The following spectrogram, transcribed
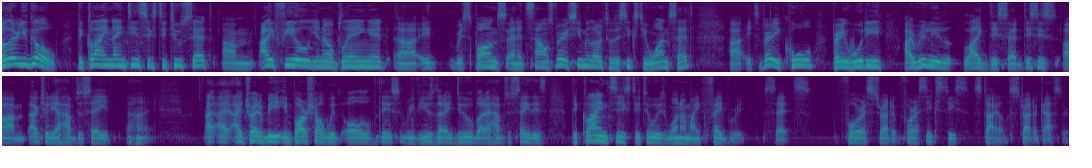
So there you go, the Klein 1962 set. Um, I feel, you know, playing it, uh, it responds and it sounds very similar to the 61 set. Uh, it's very cool, very woody. I really like this set. This is um, actually, I have to say it. Uh, I, I, try to be impartial with all of these reviews that I do, but I have to say this: the Klein 62 is one of my favorite sets for a Strato for a 60s style Stratocaster.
